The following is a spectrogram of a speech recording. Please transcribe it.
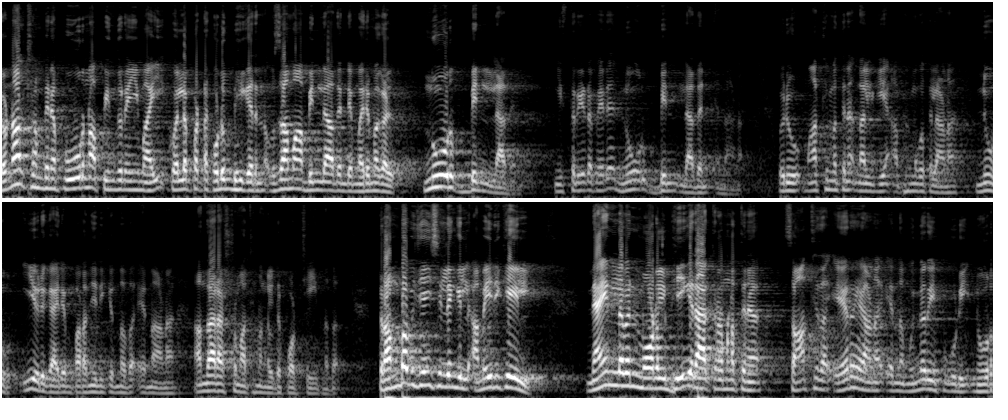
ഡൊണാൾഡ് ട്രംപിന് പൂർണ പിന്തുണയുമായി കൊല്ലപ്പെട്ട കൊടുംഭീകരൻ ഒസാമ ബിൻ ലാദന്റെ മരുമകൾ നൂർ ബിൻ ലാദൻ. ഈ സ്ത്രീയുടെ പേര് നൂർ ബിൻ ലദൻ എന്നാണ്. ഒരു മാധ്യമത്തിന് നൽകിയ അഭിമുഖത്തിലാണ് നൂർ ഈ ഒരു കാര്യം പറഞ്ഞിരിക്കുന്നത് എന്നാണ് അന്താരാഷ്ട്ര മാധ്യമങ്ങൾ റിപ്പോർട്ട് ചെയ്യുന്നത്. ട്രംപ് വിജയിച്ചില്ലെങ്കിൽ അമേരിക്കയിൽ നയൻ ഇലവൻ മോഡൽ ഭീകരാക്രമണത്തിന് സാധ്യത ഏറെയാണ് എന്ന മുന്നറിയിപ്പ് കൂടി നൂർ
